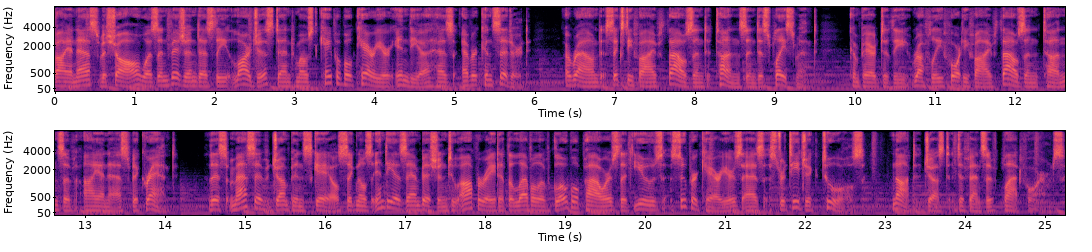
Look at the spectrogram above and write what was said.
INS Vishal was envisioned as the largest and most capable carrier India has ever considered, around 65,000 tons in displacement, compared to the roughly 45,000 tons of INS Vikrant. This massive jump in scale signals India's ambition to operate at the level of global powers that use supercarriers as strategic tools, not just defensive platforms.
